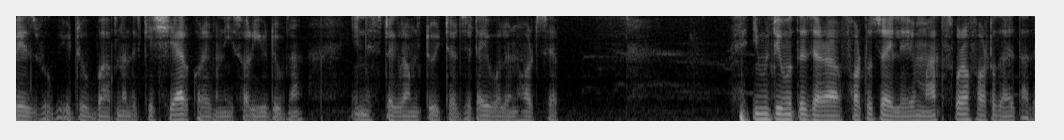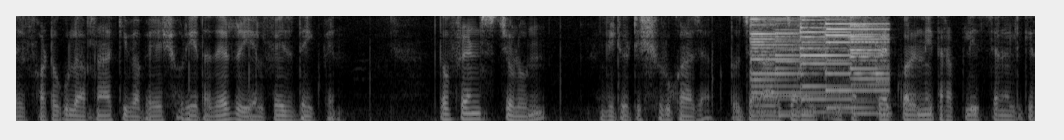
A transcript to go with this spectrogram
ফেসবুক ইউটিউব বা আপনাদেরকে শেয়ার করে মানে সরি ইউটিউব না ইনস্টাগ্রাম টুইটার যেটাই বলেন হোয়াটসঅ্যাপ ইমোটিমোতে যারা ফটো চাইলে মার্কস পরা ফটো দেয়, তাদের ফটোগুলো আপনারা কীভাবে সরিয়ে তাদের রিয়েল ফেস দেখবেন। তো ফ্রেন্ডস চলুন ভিডিওটি শুরু করা যাক। তো যারা চ্যানেলটিকে সাবস্ক্রাইব করেননি, তারা প্লিজ চ্যানেলটিকে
